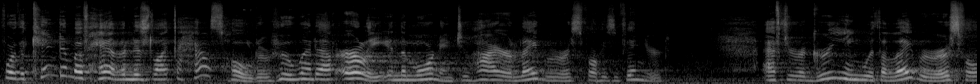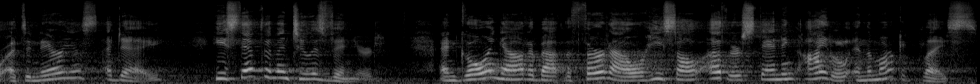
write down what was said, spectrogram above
For the kingdom of heaven is like a householder who went out early in the morning to hire laborers for his vineyard. After agreeing with the laborers for a denarius a day, he sent them into his vineyard. And going out about the third hour, he saw others standing idle in the marketplace.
